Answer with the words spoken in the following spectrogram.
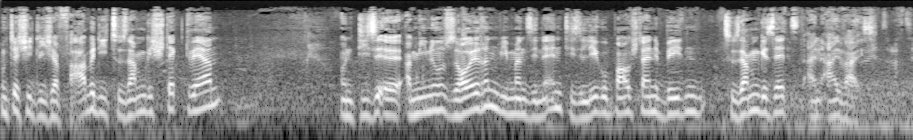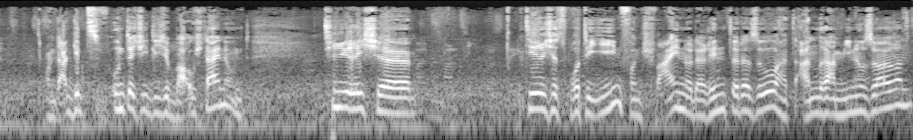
unterschiedlicher Farbe, die zusammengesteckt werden. Und diese äh, Aminosäuren, wie man sie nennt, diese Lego-Bausteine bilden zusammengesetzt ein Eiweiß. Und da gibt es unterschiedliche Bausteine und tierische, tierisches Protein von Schwein oder Rind oder so hat andere Aminosäuren,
